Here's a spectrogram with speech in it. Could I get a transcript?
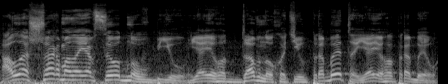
Але Шермана я все одно вб'ю. Я його давно хотів прибити, я його прибив.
